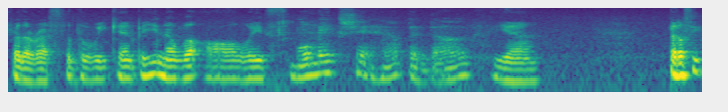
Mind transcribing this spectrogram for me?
for the rest of the weekend, but you know we'll always We'll make shit happen, dog. yeah. But I'll see.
